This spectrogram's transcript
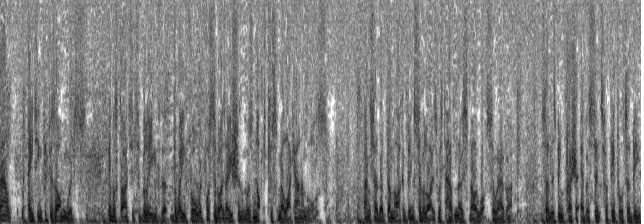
About 1850s onwards, people started to believe that the way forward for civilization was not to smell like animals. And so that the mark of being civilized was to have no smell whatsoever. So there's been pressure ever since for people to be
